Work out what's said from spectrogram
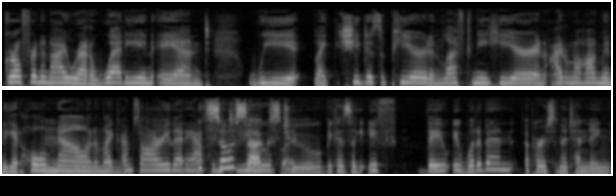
girlfriend and I were at a wedding and." we like she disappeared and left me here and I don't know how I'm gonna get home now and I'm like mm-hmm. I'm sorry that happened. It so to sucks you, but- too because like if they it would have been a person attending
